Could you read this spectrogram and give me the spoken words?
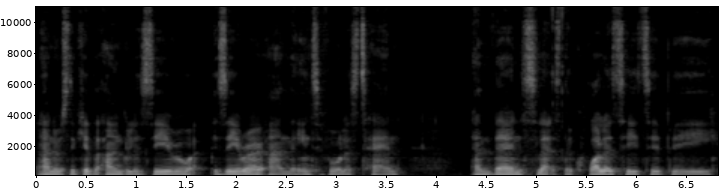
And we're going to keep the angle as zero, zero and the interval as 10 and then select the quality to be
